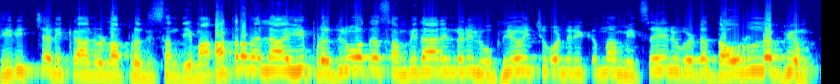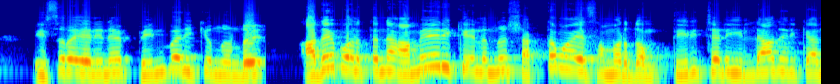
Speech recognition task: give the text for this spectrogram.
തിരിച്ചടിക്കാനുള്ള പ്രതിസന്ധി. മാത്രമല്ല ഈ പ്രതിരോധ സംവിധാനങ്ങളിൽ ഉപയോഗിച്ചുകൊണ്ടിരിക്കുന്ന മിസൈലുകളുടെ ദൗർലഭ്യം ഇസ്രയേലിനെ പിൻവലിക്കുന്നുണ്ട്. അതേപോലെ തന്നെ അമേരിക്കയിൽ നിന്ന് ശക്തമായ സമ്മർദ്ദം തിരിച്ചടി ഇല്ലാതിരിക്കാൻ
